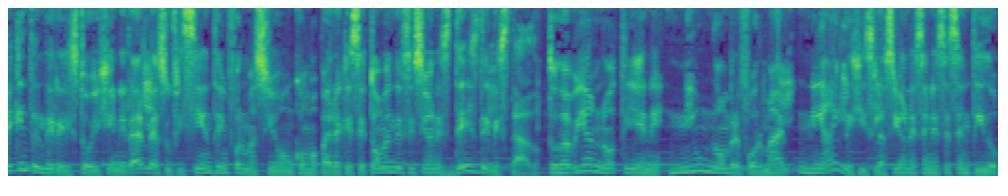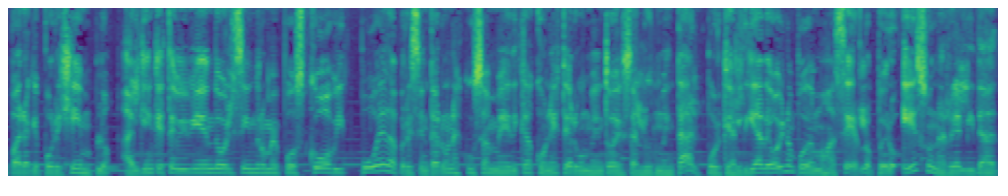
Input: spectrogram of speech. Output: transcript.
Hay que entender esto y generar la suficiente información como para que se tomen decisiones desde el Estado. Todavía no tiene ni un nombre formal ni hay legislaciones en ese sentido para que, por ejemplo, alguien que esté viviendo el síndrome post-COVID pueda presentar una excusa médica con este argumento de salud mental, porque al día de hoy no podemos hacerlo, pero es una realidad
